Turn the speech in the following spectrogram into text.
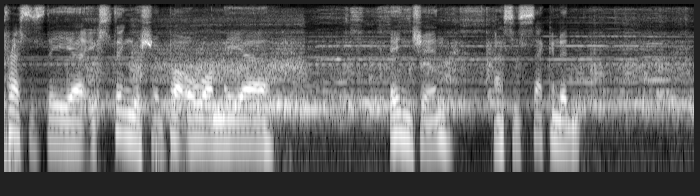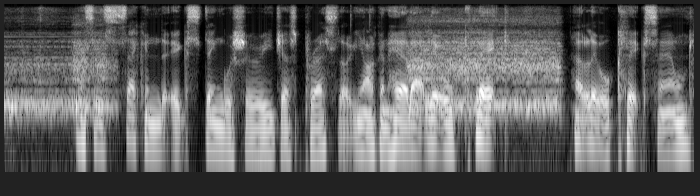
presses the uh, extinguisher bottle on the uh, engine. That's his second. That's his second extinguisher he just pressed. You know, I can hear that little click, that little click sound.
